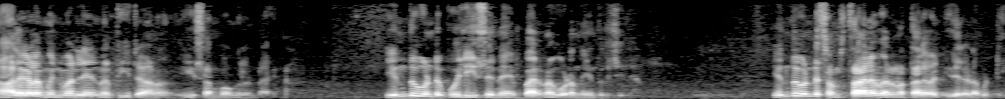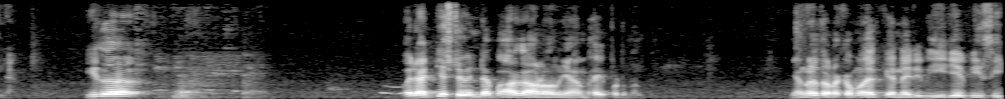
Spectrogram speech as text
ആളുകളെ മുൻമണിയിൽ നിർത്തിയിട്ടാണ് ഈ സംഭവങ്ങൾ ഉണ്ടായത് എന്തുകൊണ്ട് പോലീസിനെ ഭരണകൂടം നിയന്ത്രിച്ചില്ല? എന്തുകൊണ്ട് സംസ്ഥാന ഭരണ തലവൻ ഇതിലിടപെട്ടില്ല ഇത് ഒരു അഡ്ജസ്റ്റ്മെന്റിന്റെ ഭാഗമാണോ എന്ന് ഞാൻ ഭയപ്പെടുന്നുണ്ട്. ഞങ്ങൾ തുടക്കം മുതൽക്ക് തന്നെ ഒരു B J P C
